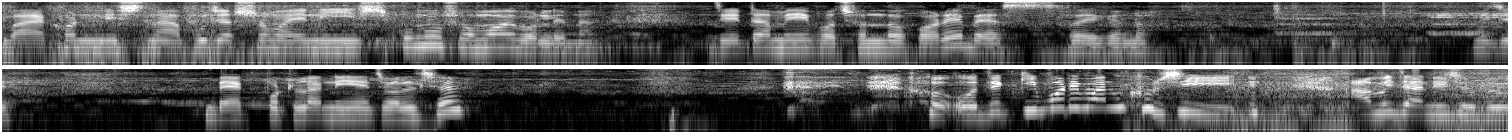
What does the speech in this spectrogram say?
বা এখন নিস না, পূজার সময় নিস। কোনো সময় বলে না। যেটা মেয়ে পছন্দ করে, ব্যাস, হয়ে গেল। ওই যে, ব্যাগ পোটলা নিয়ে চলছে। ও যে কি পরিমাণ খুশি! আমি জানি শুধু।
